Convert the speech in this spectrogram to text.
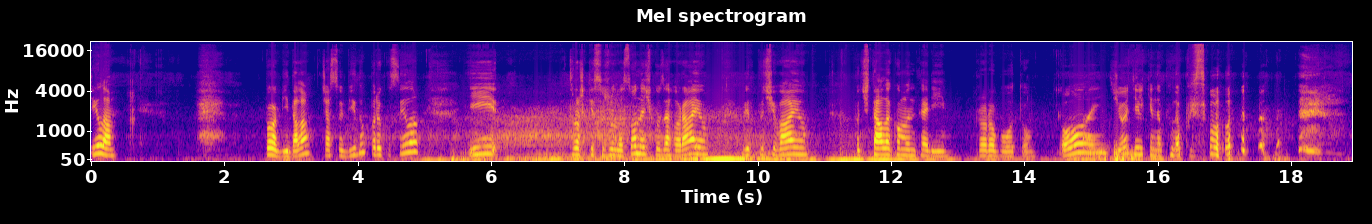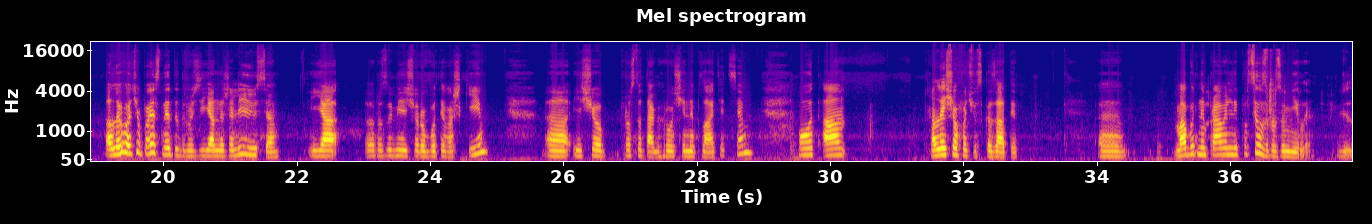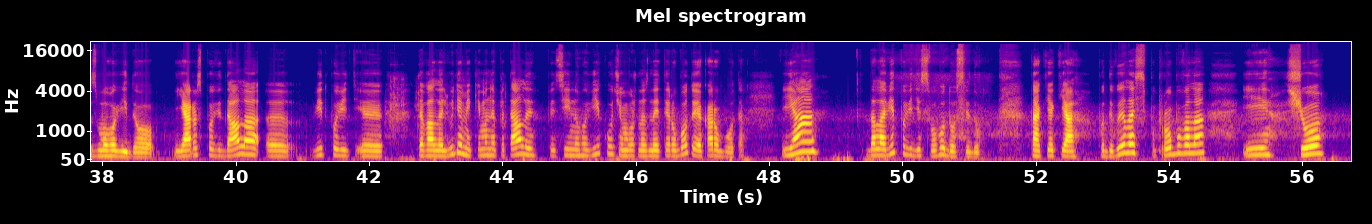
сіла, пообідала, час обіду, перекусила і трошки сижу на сонечку, загораю, відпочиваю, почитала коментарі про роботу. Ой, що тільки не понаписували. Але хочу пояснити, друзі, я не жаліюся. Я розумію, що роботи важкі, е, і що просто так гроші не платяться. От, а... Але що хочу сказати? Е, Мабуть, неправильний посил зрозуміли з мого відео. Я розповідала е, відповідь, е, давала людям, які мене питали пенсійного віку, чи можна знайти роботу, яка робота. Я дала відповіді свого досвіду. Так як я подивилась, попробувала, і що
